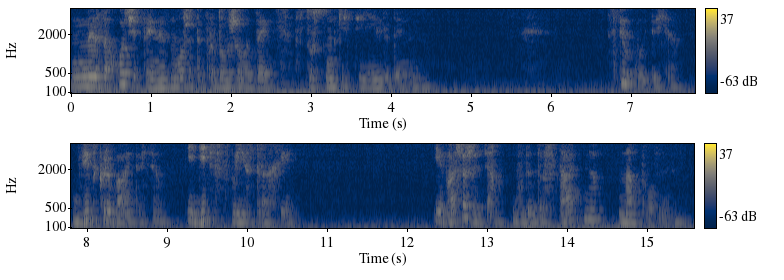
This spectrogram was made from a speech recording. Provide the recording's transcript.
не захочете і не зможете продовжувати стосунки з цією людиною. Спілкуйтеся, відкривайтеся, ідіть в свої страхи. І ваше життя буде достатньо наповненим.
